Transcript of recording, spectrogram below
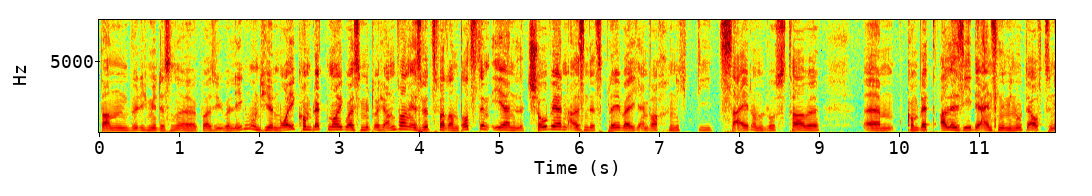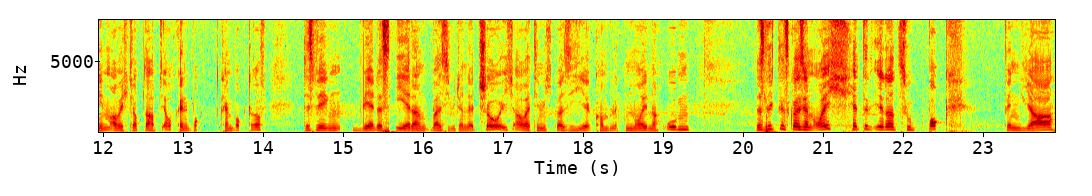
Dann würde ich mir das äh, quasi überlegen und hier neu, komplett neu quasi mit euch anfangen. Es wird zwar dann trotzdem eher ein Let's Show werden als ein Let's Play, weil ich einfach nicht die Zeit und Lust habe, ähm, komplett alles, jede einzelne Minute aufzunehmen, aber ich glaube, da habt ihr auch keine Bock, keinen Bock drauf. Deswegen wäre das eher dann quasi wieder eine Show. Ich arbeite mich quasi hier komplett neu nach oben. Das liegt jetzt quasi an euch. Hättet ihr dazu Bock? Wenn ja,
